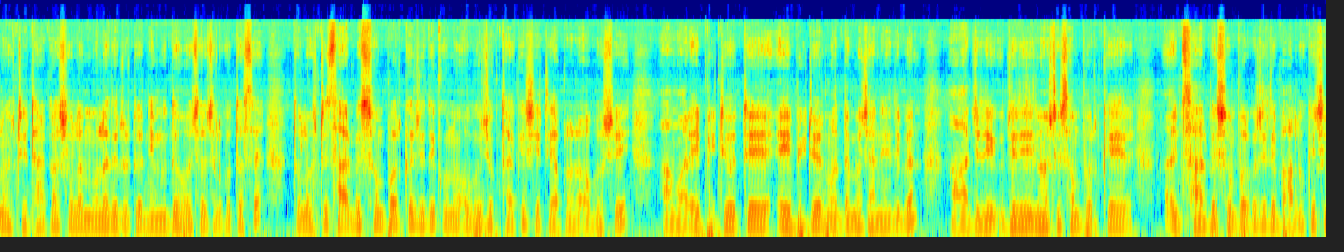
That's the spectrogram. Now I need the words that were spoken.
লঞ্চটি ঢাকা শোলা মোলাদি রুটে নিয়মিতভাবে চলাচল করতেছে। তো লঞ্চটির সার্ভিস সম্পর্কে যদি কোনো অভিযোগ থাকে, সেটি আপনারা অবশ্যই আমার এই ভিডিওতে, এই ভিডিওর মাধ্যমে জানিয়ে দেবেন। আর যদি যদি লঞ্চটি সম্পর্কে, সার্ভিস সম্পর্কে যদি ভালো কিছু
